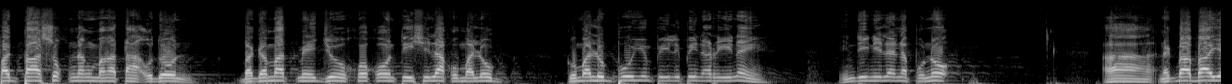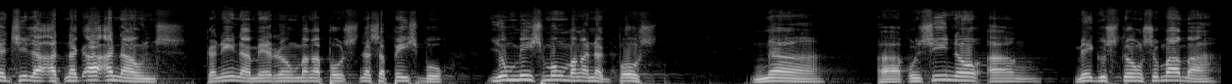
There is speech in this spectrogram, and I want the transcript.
pagpasok ng mga tao doon. Bagamat medyo kokonti sila kumalog. Kumalog po yung Philippine Arena eh. Hindi nila napuno. Uh, nagbabayad sila at nag-a-announce, kanina merong mga post na sa Facebook, yung mismong mga nag-post na uh, kung sino ang may gustong sumama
